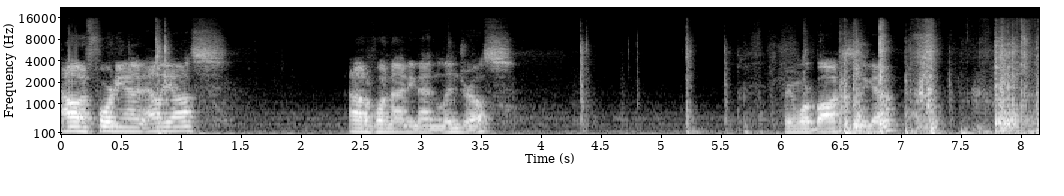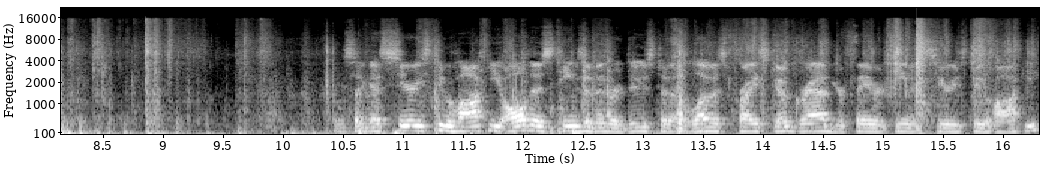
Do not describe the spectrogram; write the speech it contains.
Out of 49, Elias. Out of 199, Lindros. Three more boxes to go. Like I said, guys, Series 2 hockey, all those teams have been reduced to the lowest price. Go grab your favorite team in Series 2 hockey.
